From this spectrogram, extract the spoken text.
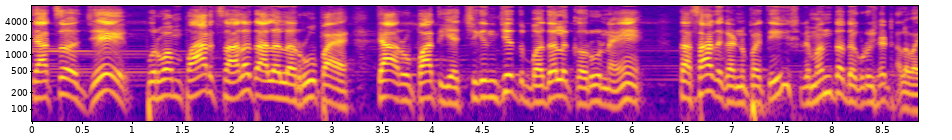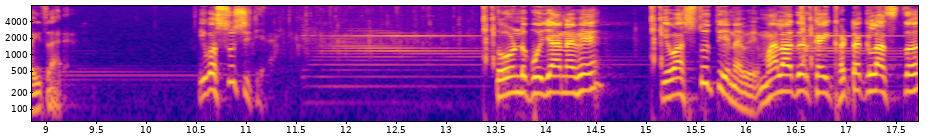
त्याचं जे पूर्वंपार चालत आलेलं रूप आहे त्या रूपात यचिंचित बदल करू नये. तसाच गणपती श्रीमंत दगडूशेठ हलवायचा आहे. ही वस्तुस्थिती आहे. तोंड पूजा नव्हे किंवा स्तुती नव्हे. मला जर काही खटकलं असतं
